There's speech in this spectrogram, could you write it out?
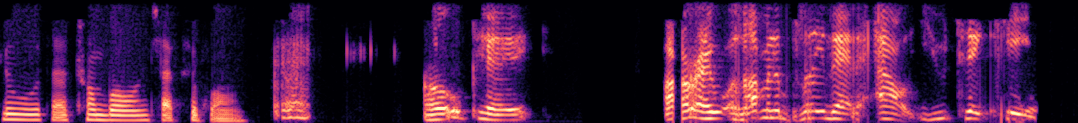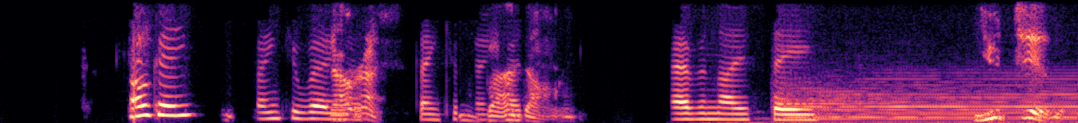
flute, or trombone, saxophone. Okay. All right. Well, I'm going to play that out. You take care. Okay. Thank you very All much. right. Thank you very Bye, much. darling. Have a nice day. You too.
